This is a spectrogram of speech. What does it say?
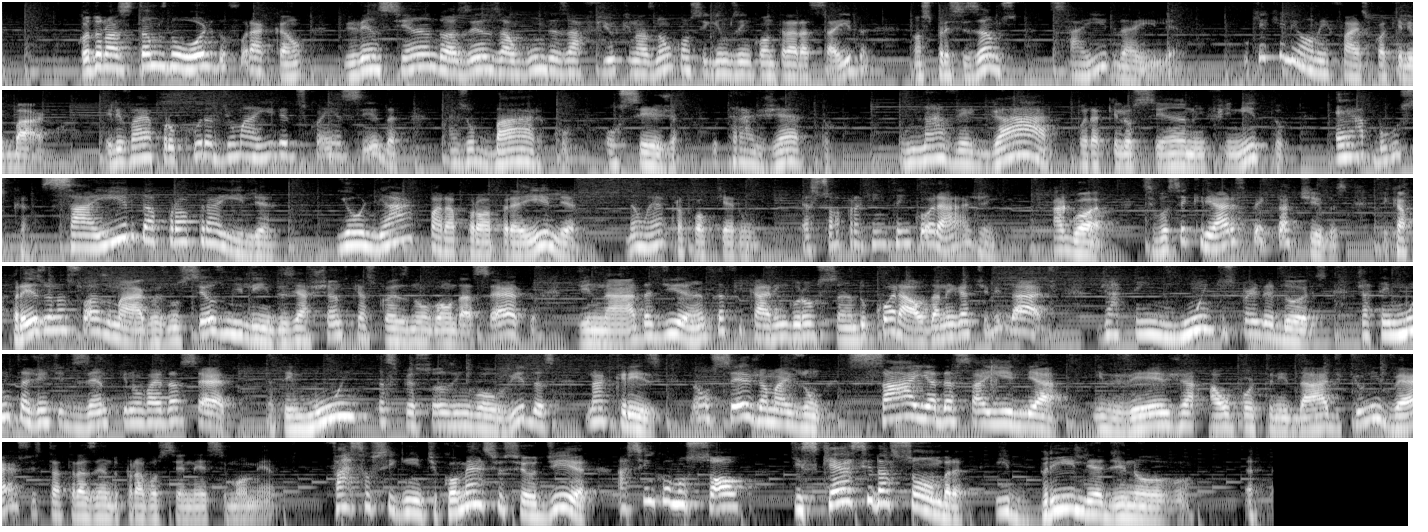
Quando nós estamos no olho do furacão, vivenciando às vezes algum desafio que nós não conseguimos encontrar a saída, nós precisamos sair da ilha. O que aquele homem faz com aquele barco? Ele vai à procura de uma ilha desconhecida, mas o barco, ou seja, o trajeto, o navegar por aquele oceano infinito, é a busca. Sair da própria ilha e olhar para a própria ilha não é para qualquer um, é só para quem tem coragem. Agora, se você criar expectativas, ficar preso nas suas mágoas, nos seus milindres e achando que as coisas não vão dar certo, de nada adianta ficar engrossando o coral da negatividade. Já tem muitos perdedores, já tem muita gente dizendo que não vai dar certo, já tem muitas pessoas envolvidas na crise. Não seja mais um, saia dessa ilha e veja a oportunidade que o universo está trazendo para você nesse momento. Faça o seguinte: comece o seu dia assim como o sol que esquece da sombra e brilha de novo.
